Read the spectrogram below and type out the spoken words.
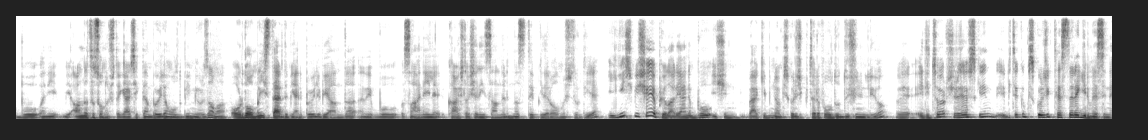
bu hani bir anlatı sonuçta gerçekten böyle mi oldu bilmiyoruz ama orada olmayı isterdim yani böyle bir anda hani bu sahneyle karşılaşan insanların nasıl tepkileri olmuştur diye. İlginç bir şey yapıyorlar yani bu işin belki bilmiyorum psikolojik bir tarafı olduğu düşünülüyor ve editör Şirejevski'nin bir takım psikolojik testlere girmesini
